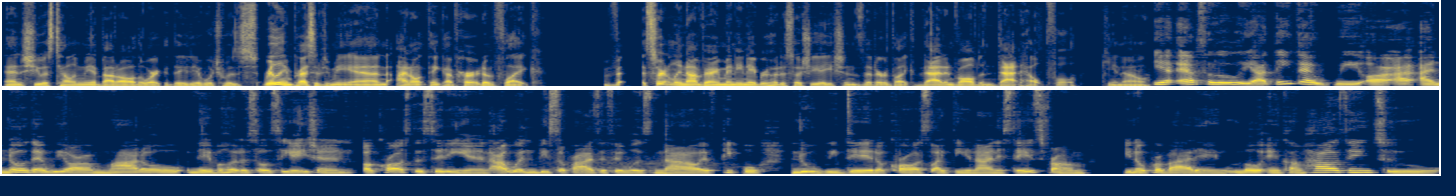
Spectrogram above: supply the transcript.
And she was telling me about all the work that they did, which was really impressive to me. And I don't think I've heard of like v- certainly not very many neighborhood associations that are like that involved and that helpful you know Yeah, absolutely. I think that we are, I, I know that we are a model neighborhood association across the city. And I wouldn't be surprised if it was now, if people knew we did across like the United States from, you know, providing low income housing to,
